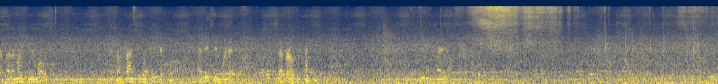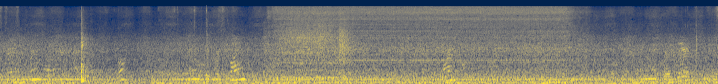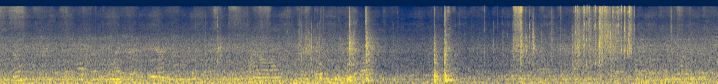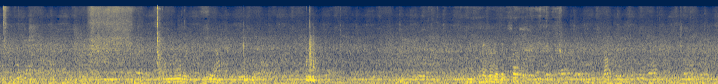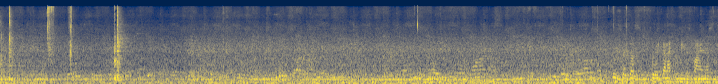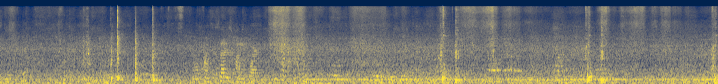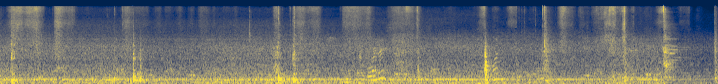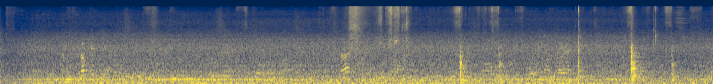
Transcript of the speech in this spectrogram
annoys me the most. Sometimes it will be adhesive with it. Several. there you go. Well, paper spine. One. And measure there. And Get rid of excess. So that's so we can actually make the spine lessons this. Now comes the satisfying part. Make our corners. One. Tuck it. Right. One there. Uh,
